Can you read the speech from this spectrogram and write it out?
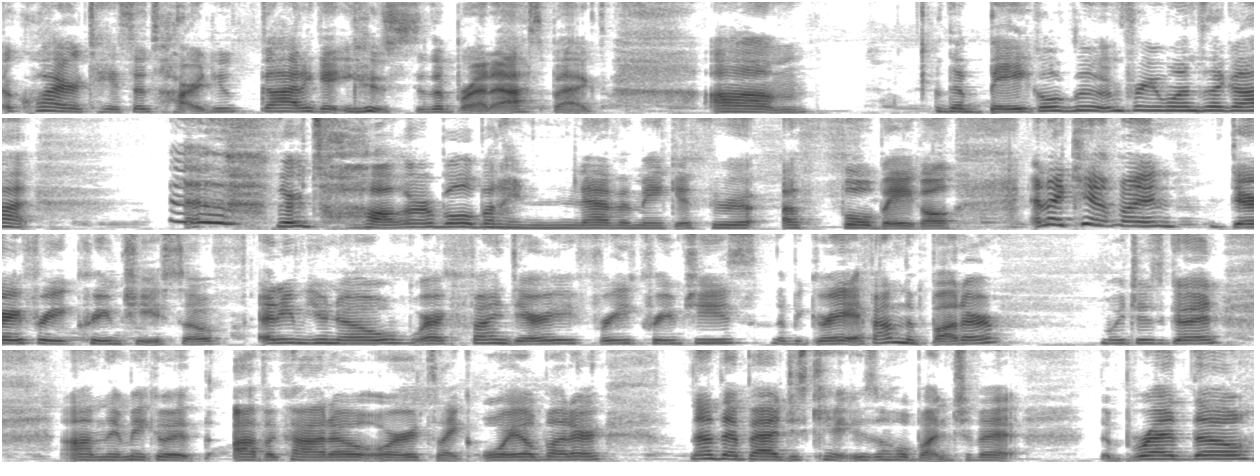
acquired taste. It's hard. You gotta get used to the bread aspect. Um, the bagel gluten-free ones I got, they're tolerable, but I never make it through a full bagel. And I can't find dairy free cream cheese. So if any of you know where I can find dairy free cream cheese, that'd be great. I found the butter, which is good. Um, they make it with avocado or it's like oil butter. Not that bad, just can't use a whole bunch of it. The bread though,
